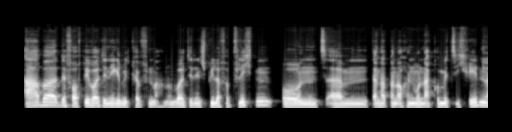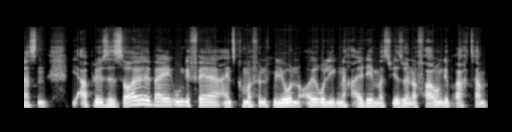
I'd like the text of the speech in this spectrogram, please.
Aber der VfB wollte Nägel mit Köpfen machen und wollte den Spieler verpflichten. Und ähm, dann hat man auch in Monaco mit sich reden lassen. Die Ablöse soll bei ungefähr 1,5 Millionen Euro liegen, nach all dem, was wir so in Erfahrung gebracht haben.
